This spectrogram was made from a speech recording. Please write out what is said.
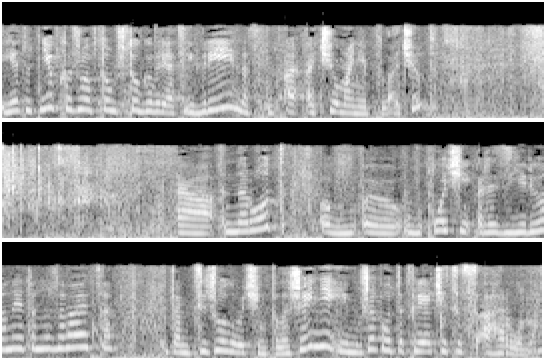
Я тут не вхожу в том, что говорят евреи, о, чем они плачут. А, народ в, э, в очень разъяренный это называется, там тяжелое очень положение, и уже кого-то прячется с Агароном.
